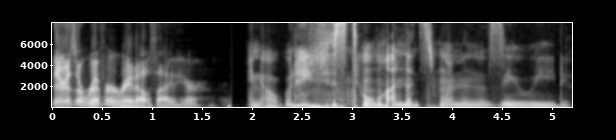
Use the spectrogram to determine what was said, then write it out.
There is a river right outside here. I know, but I just don't want to swim in the seaweed.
